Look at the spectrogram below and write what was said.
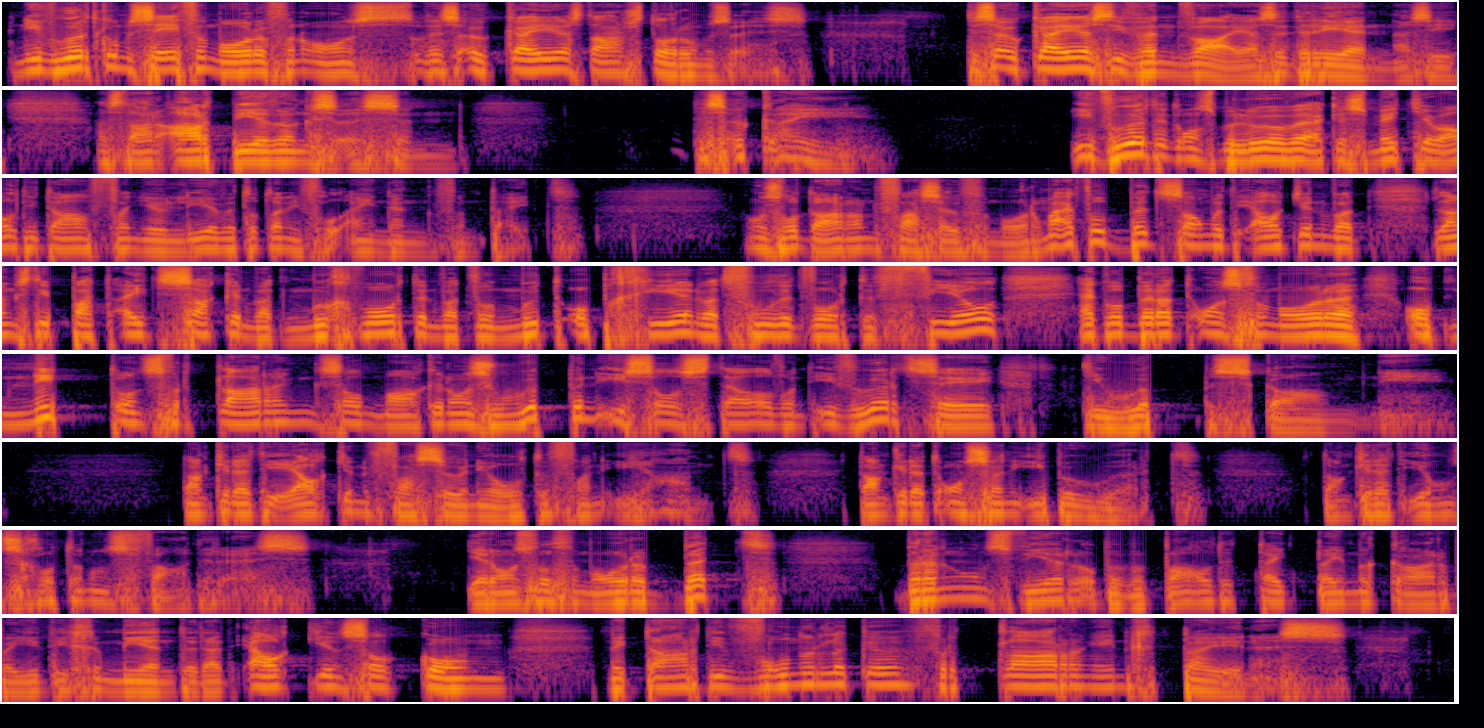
En u woord kom sê vanmôre van ons, dis oukei okay as daar storms is. Dis oukei okay as die wind waai, as dit reën, as die as daar aardbewings is en dis oukei. Okay. U woord het ons beloof ek is met jou al die dae van jou lewe tot aan die volëinding van tyd. Ons wil daaraan vashou vanmôre. Maar ek wil bid saam met elkeen wat langs die pad uitsak en wat moeg word en wat wil moed opgee en wat voel dit word te veel. Ek wil bid dat ons vanmôre opnuut ons verklaring sal maak en ons hoop in U sal stel want U woord sê die hoop beskaam nie. Dankie dat U elkeen vashou in die holte van U hand. Dankie dat ons aan U behoort. Dankie dat U ons God en ons Vader is. Here ons wil vanmôre bid bring ons weer op 'n bepaalde tyd bymekaar by hierdie gemeente dat elkeen sal kom met daardie wonderlike verklaring en getuienis.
